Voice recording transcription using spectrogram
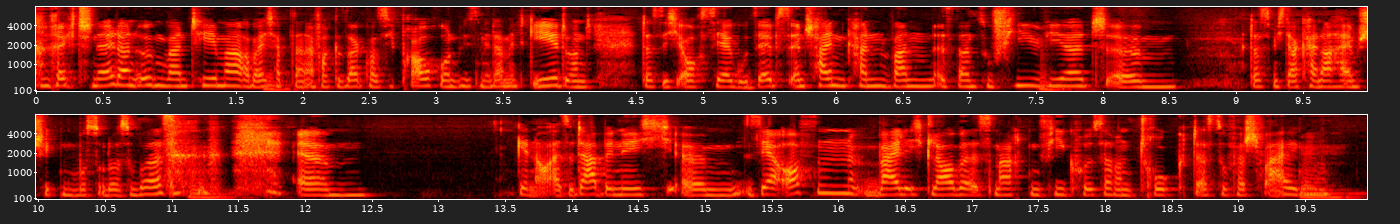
recht schnell dann irgendwann Thema, aber ich habe mhm. dann einfach gesagt, was ich brauche und wie es mir damit geht und dass ich auch sehr gut selbst entscheiden kann, wann es dann zu viel mhm. wird. Ähm, dass mich da keiner heimschicken muss oder sowas. Mhm. ähm, genau, also da bin ich ähm, sehr offen, weil ich glaube, es macht einen viel größeren Druck, das zu verschweigen. Mhm.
